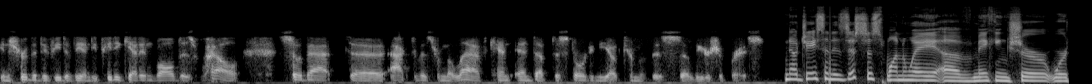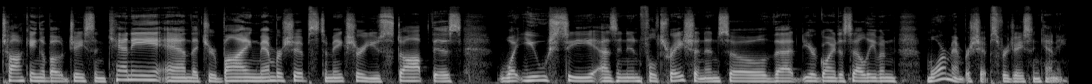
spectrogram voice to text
ensure the defeat of the NDP to get involved as well, so that uh, activists from the left can end up distorting the outcome of this uh, leadership race. Now, Jason, is this just one way of making sure we're talking about Jason Kenney and that you're buying memberships to make sure you stop this what you see as an infiltration, and so that you're going to sell even more memberships for Jason Kenney?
